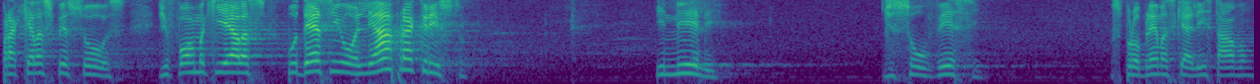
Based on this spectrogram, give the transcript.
para aquelas pessoas, de forma que elas pudessem olhar para Cristo e nele dissolvessem os problemas que ali estavam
